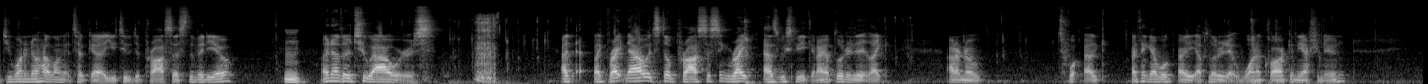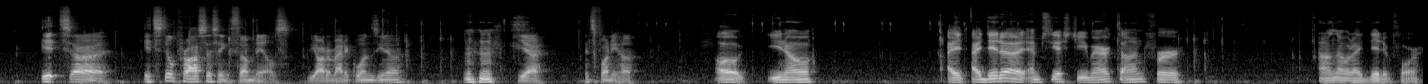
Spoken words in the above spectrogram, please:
Do you want to know how long it took uh, YouTube to process the video? Hmm. Another two hours. I, like right now, it's still processing right as we speak, and I uploaded it like, I don't know, tw- like I think I, woke, I uploaded it at one o'clock in the afternoon. It's uh, it's still processing thumbnails, the automatic ones, you know. hmm Yeah, it's funny, huh? Oh, you know, I I did a MCSG marathon for. I don't know what I did it for.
